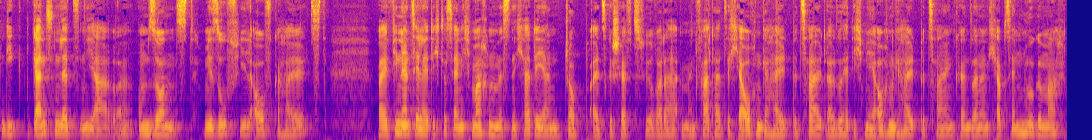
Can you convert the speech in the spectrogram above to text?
die ganzen letzten Jahre umsonst mir so viel aufgehalst, weil finanziell hätte ich das ja nicht machen müssen. Ich hatte ja einen Job als Geschäftsführer. Da, mein Vater hat sich ja auch ein Gehalt bezahlt, also hätte ich mir ja auch ein Gehalt bezahlen können, sondern ich habe es ja nur gemacht,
